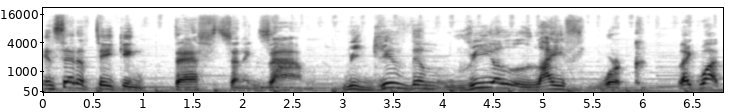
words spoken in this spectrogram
instead of taking tests and exam, we give them real life work? Like what?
